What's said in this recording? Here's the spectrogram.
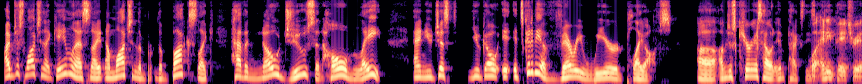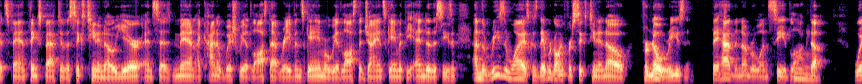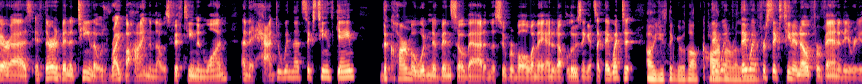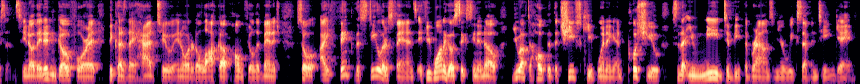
I'm just watching that game last night, and I'm watching the the Bucks like having no juice at home late, and you just you go, it- it's going to be a very weird playoffs Uh, I'm just curious how it impacts these. Well, any Patriots fan thinks back to the 16 and 0 year and says, "Man, I kind of wish we had lost that Ravens game or we had lost the Giants game at the end of the season." And the reason why is because they were going for 16 and 0 for no reason. They had the number one seed locked mm. up. Whereas if there had been a team that was right behind them that was 15 and 1 and they had to win that 16th game, the karma wouldn't have been so bad in the Super Bowl when they ended up losing. It's like they went to Oh, you think it was all karma they went, they went for 16 and 0 for vanity reasons. You know, they didn't go for it because they had to in order to lock up home field advantage. So I think the Steelers fans, if you want to go 16 and 0, you have to hope that the Chiefs keep winning and push you so that you need to beat the Browns in your week 17 game.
